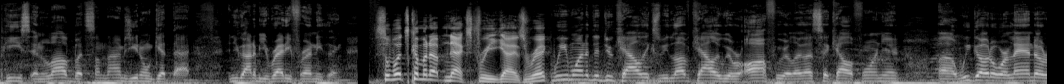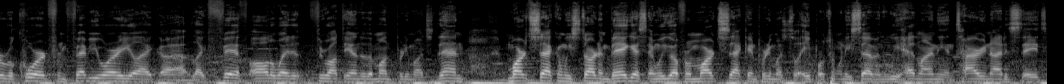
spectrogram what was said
peace and love, but sometimes you don't get that. And you got to be ready for anything. So what's coming up next for you guys, Rick? We wanted to do Cali because we love Cali. We were off. We were like, let's hit California. Uh, we go to Orlando to record from February like uh, like 5th all the way to, throughout the end of the month, pretty much. Then March 2nd we start in Vegas, and we go from March 2nd pretty much till April 27th. We headline the entire United States.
